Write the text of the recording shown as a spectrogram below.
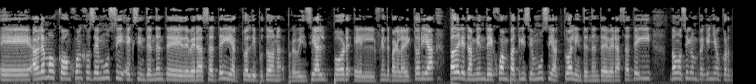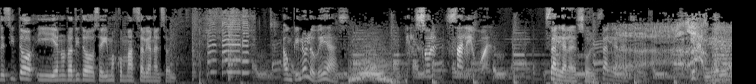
Eh, hablamos con Juan José Musi, ex intendente de Verazategui, actual diputado provincial por el Frente para la Victoria, padre también de Juan Patricio Musi, actual intendente de Verazategui. Vamos a ir a un pequeño cortecito y en un ratito seguimos con más Salgan al Sol. Aunque no lo veas, el sol sale igual. Salgan al sol. Salgan al sol. FM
